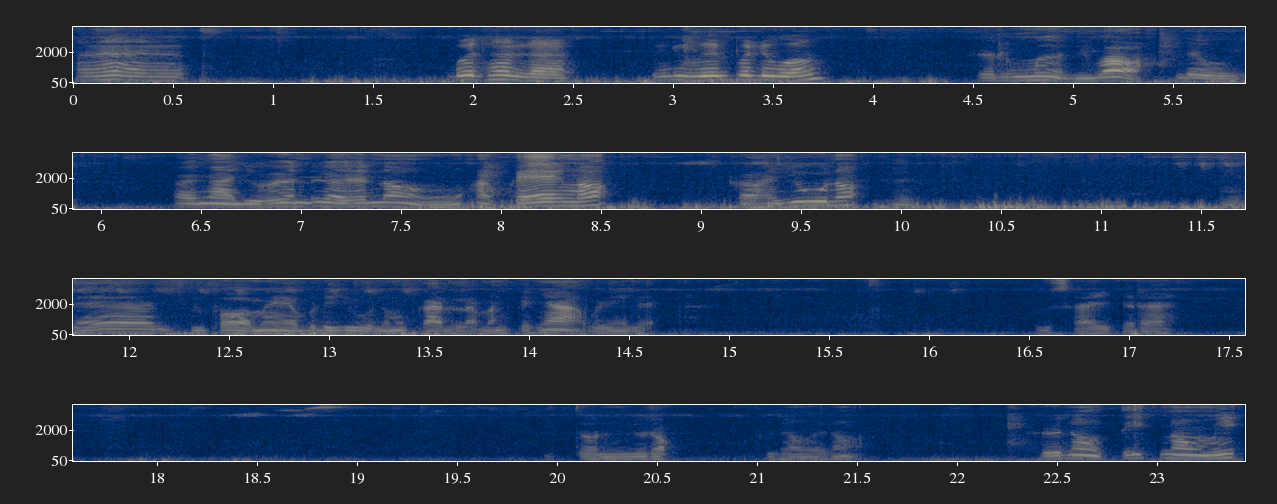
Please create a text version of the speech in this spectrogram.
อันนั้นอันเบิดท่านน่ะมันอยู่เว้นประดวงเพื่อนลุงมืดนี่บ่โดย ว่าง่ายอยู่เพื่อนเอื้อยเพื่อนน้องหักแพงเนาะเขาให้อยู่เนาะนี่แหละพ่อแม่บ่ได้อยู่นํกันละมันก็ยากไปนี่แหละอยู่ใส่ก็ได้ตนอยู่ดอกพี่น้องเลยเนาะคือน้องติ๊กน้องมิก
